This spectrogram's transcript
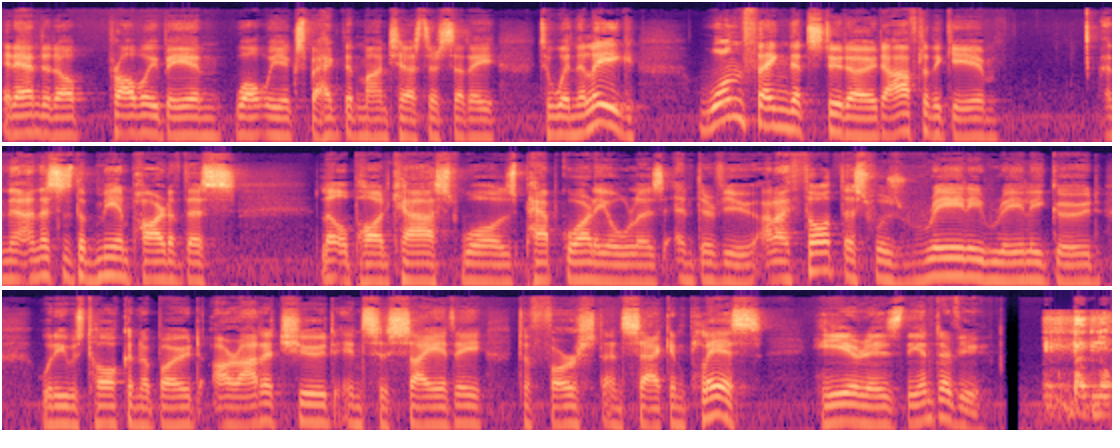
it ended up probably being what we expected Manchester City to win the league. One thing that stood out after the game and and this is the main part of this little podcast was Pep Guardiola's interview. And I thought this was really really good when he was talking about our attitude in society to first and second place. Here is the interview. But no.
